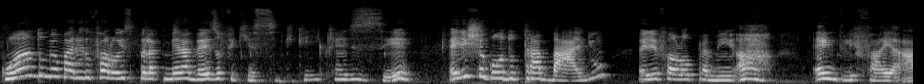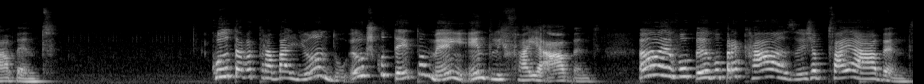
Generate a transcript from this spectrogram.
Quando meu marido falou isso pela primeira vez, eu fiquei assim, o que, que ele quer dizer? Ele chegou do trabalho, ele falou pra mim, ah, endlich. Quando eu tava trabalhando, eu escutei também, endlich. Ah, eu vou, eu vou pra casa, já Feierabend.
